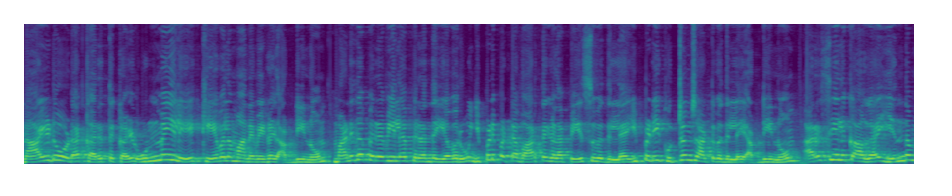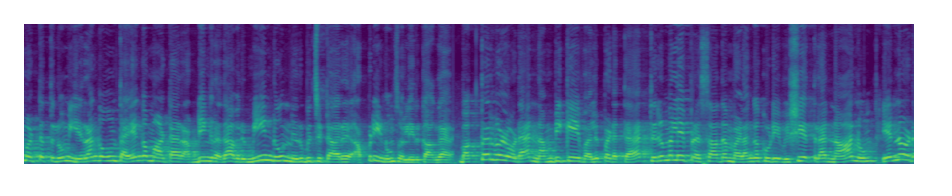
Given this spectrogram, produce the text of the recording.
நாயுடுவோட கருத்துக்கள் உண்மையிலேயே கேவலமானவைகள் அப்படின்னும் மனித பிறவியில பிறந்த எவரும் இப்படிப்பட்ட வார்த்தைகளை பேசுவதில்லை. இப்படி குற்றம் சாட்டுவதில்லை அப்படின்னும் அரசியலுக்காக எந்த மட்டத்திலும் இறங்கவும் தயங்க மாட்டார் அப்படிங்கறத அவர் மீண்டும் நிரூபிச்சிட்டாரு அப்படின்னும் சொல்லியிருக்காங்க. பக்தர்களோட நம்பிக்கையை வலுப்படுத்த திருமலை பிரசாதம் வழங்கக்கூடிய விஷயத்துல நானும் என்னோட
